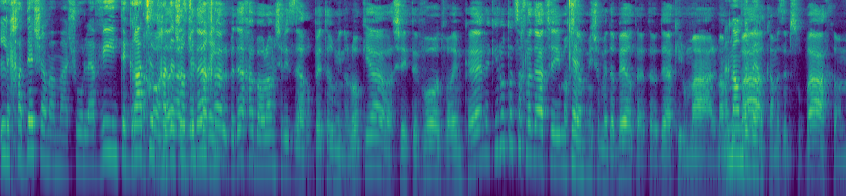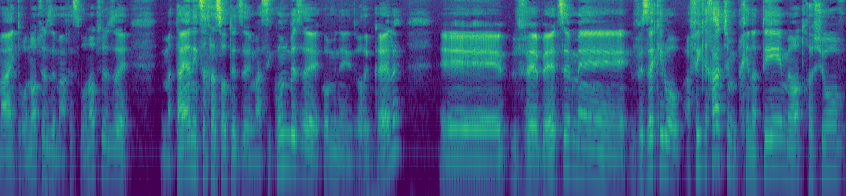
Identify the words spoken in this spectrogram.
לחדש שם משהו, להביא אינטגרציות נכון, חדשות אז של דברים. כלל, בדרך כלל בעולם שלי זה הרבה טרמינולוגיה, ראשי תיבות, דברים כאלה, כאילו אתה צריך לדעת שאם עכשיו מישהו מדבר, אתה, אתה יודע כאילו מה, על מה כן. על מה מדובר, מדבר. כמה זה מסובך, כמה, מה היתרונות של זה, מה החסרונות של זה, מתי אני צריך לעשות את זה, מה הסיכון בזה, כל מיני דברים כאלה. אה, ובעצם, אה, וזה כאילו אפיק אחד שמבחינתי מאוד חשוב.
